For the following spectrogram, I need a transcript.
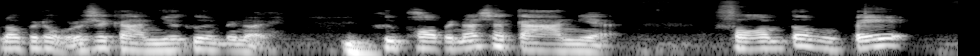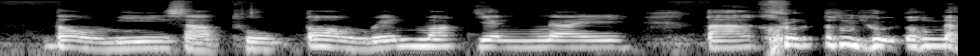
เราเป็นระบบราชการเยอะเกินไปหน่อยอืมคือพอเป็นราชการเนี่ย ฟอร์มต้องเป๊ะต้องมีศัพท์ถูกต้องเว้นวรรคยังไง ตาครุฑต้องอยู่ตรงไหน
